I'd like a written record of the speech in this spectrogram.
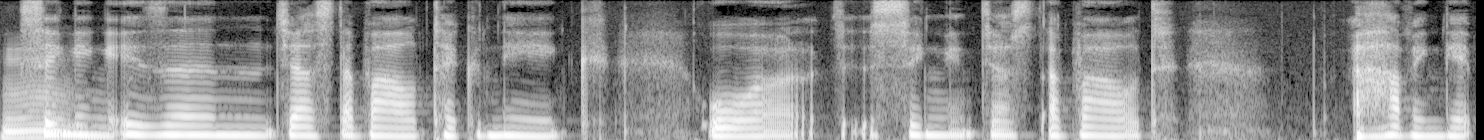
Mm. singing isn't just about technique or singing just about having it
